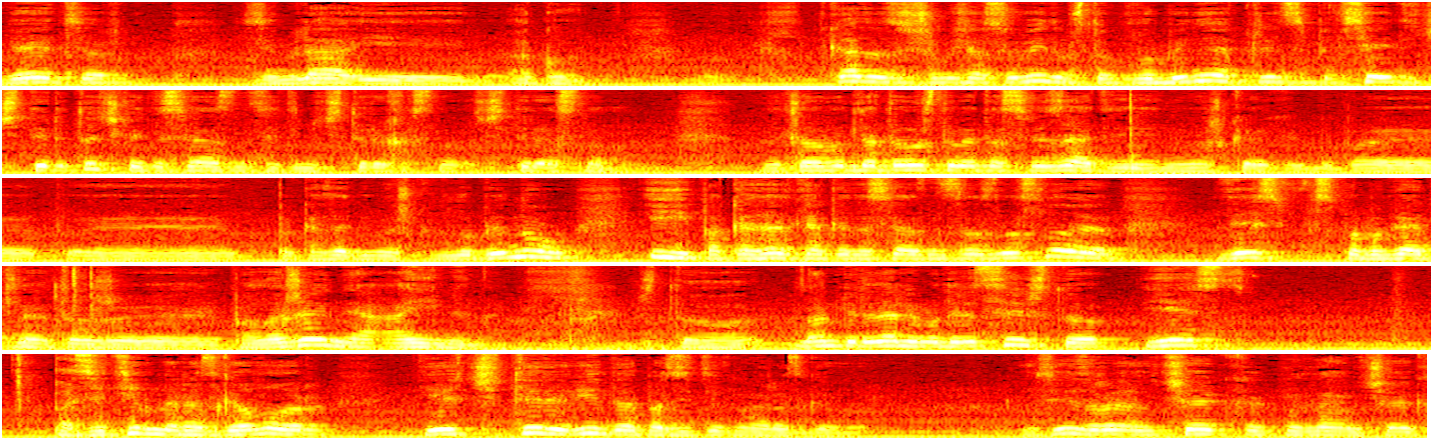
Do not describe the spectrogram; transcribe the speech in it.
ветер, земля и огонь. Оказывается, что мы сейчас увидим, что в глубине, в принципе, все эти четыре точки, они связаны с этими четырех основ, четыре основами. Для того, для того, чтобы это связать и немножко как бы, показать немножко глубину и показать, как это связано со злословием, здесь вспомогательное тоже положение, а именно, что нам передали мудрецы, что есть позитивный разговор, есть четыре вида позитивного разговора. Есть человек, как мы знаем, человек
